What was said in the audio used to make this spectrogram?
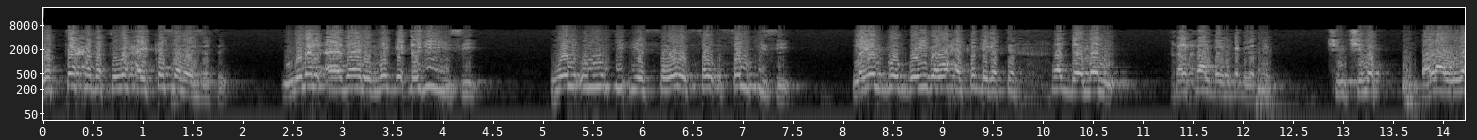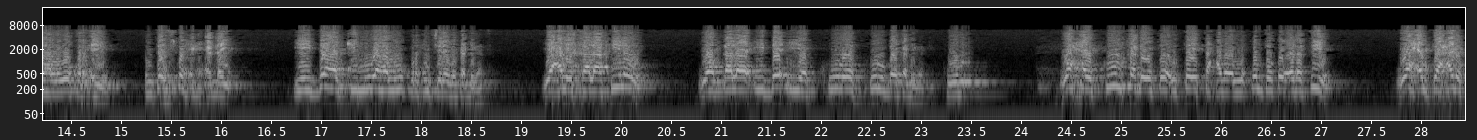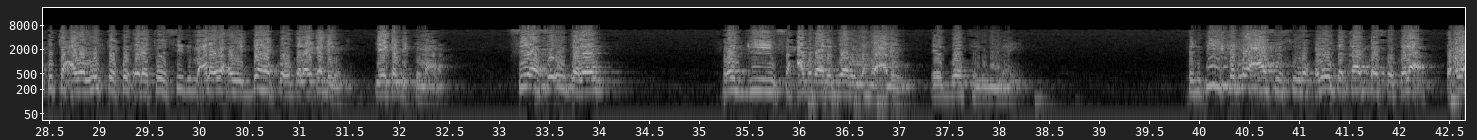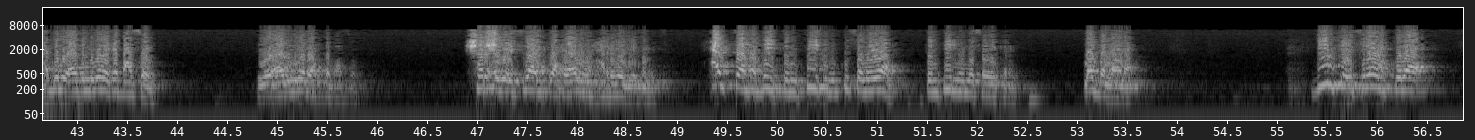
waاtakhadat waxay ka samaysatay min alaadaani ragga dhegihiisii walunuufi iyo sankiisii laga googooyeyba waxay ka dhigatay khadaman. Khalkhaal bayba ka dhigatay. Jinjimo baalaha lugaha lagu qurxiyo. Inta isku xidhxidhay. Yay dahabkii lugaha lagu qurxin jiray bay ka dhigatay. Yacni khalaafiilow wa qalaa-ide iyo kuulo kuul bay ka dhigatay. Kuul waxay kuul ka dhigto intay taxdo luqunta ku xidhatiyo wax intay xadhig ku taxdo lugta ku xidhato sidii macnaa waxa weye dahabka oo kale ay ka dhigato yay ka dhigto macnaa sidaasay u galeen raggii saxaabada ridwaanullahi calayhim ee goobta lagu laayay tamdiilka noocaasi suura xumaynta qaabkaas oo kale ah waa wax binu aadamnimada ka baxsan binu aadamnimada wax ka baxsan sharciga islaamka waxyaaluhu xarimay bay ka mid xataa hadday tamdiil ku sameeyaan tamdiil huma samayn karan ma banaana diinta islaamkuna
